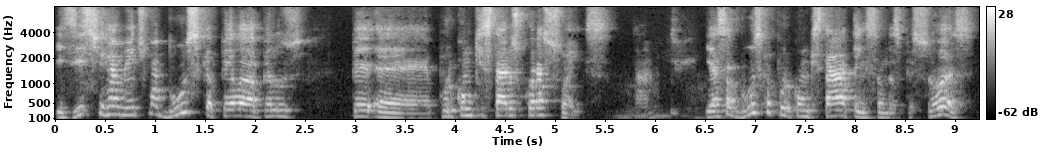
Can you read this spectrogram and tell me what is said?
Existe realmente uma busca pela, pelos, é, por conquistar os corações. Tá? E essa busca por conquistar a atenção das pessoas,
